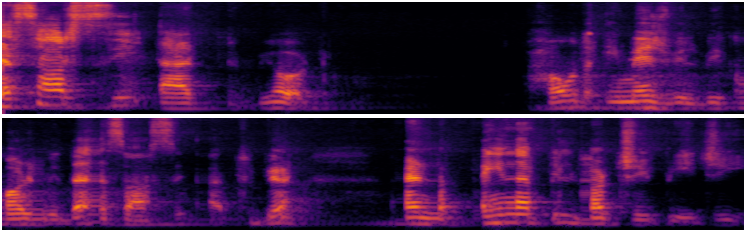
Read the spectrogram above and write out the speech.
SRC attribute, how the image will be called with the SRC attribute, and pineapple.jpg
